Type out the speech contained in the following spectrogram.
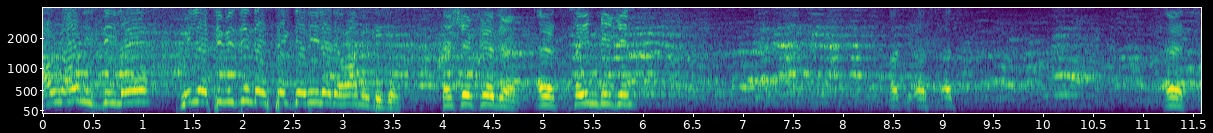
Allah'ın izniyle milletimizin destekleriyle devam edeceğiz. teşekkür ediyorum. Evet Sayın Bilgin Hadi, hadi, hadi. evet.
